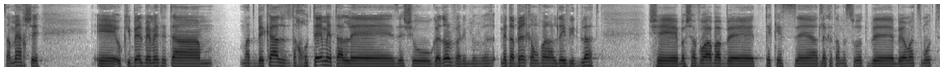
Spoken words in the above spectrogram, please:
שמח שהוא קיבל באמת את המדבקה הזאת, את החותמת על אה, זה שהוא גדול, ואני מדבר, מדבר כמובן על דיוויד בלאט, שבשבוע הבא בטקס אה, הדלקת המשואות ב- ביום העצמאות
